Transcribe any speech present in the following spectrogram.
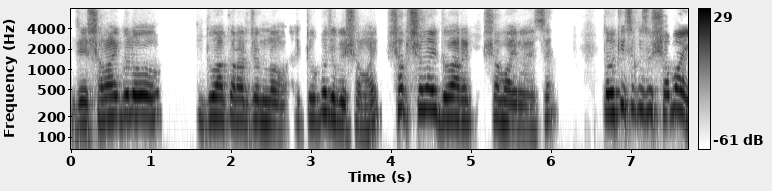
যে সময়গুলো দোয়া করার জন্য একটু উপযোগী সময়। সব সময় দোয়ার সময় রয়েছে। তবে কিছু কিছু সময়,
